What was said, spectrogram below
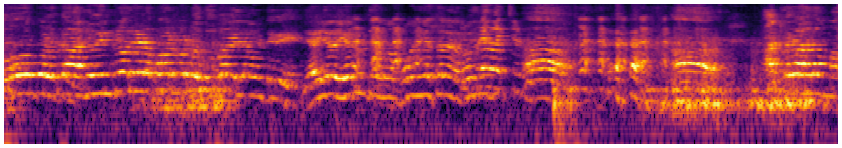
ఓ కొడుకా నువ్వు ఇన్ని రోజులు ఏడ పాడుపడ్డావు? దుబాయ్లో ఉంటివి. అయ్యో ఏంటి ఫోన్ చేస్తాను రోజు అట్లా కాదమ్మా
